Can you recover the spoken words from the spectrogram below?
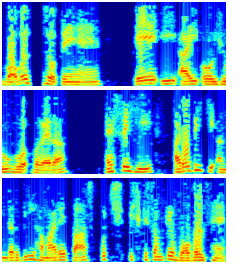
واولز ہوتے ہیں اے ای آئی او یو وغیرہ، ایسے ہی عربی کے اندر بھی ہمارے پاس کچھ اس قسم کے واولز ہیں۔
